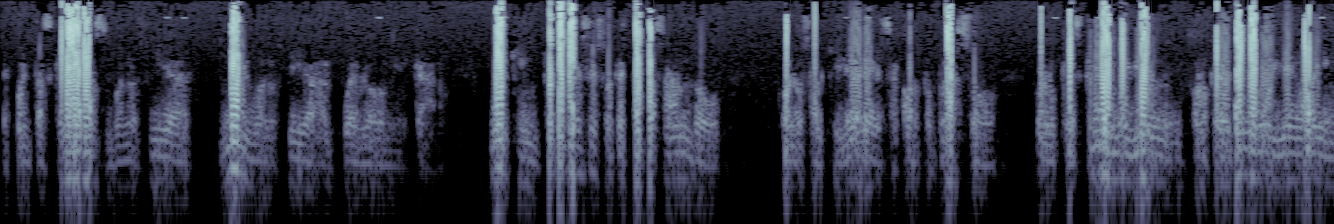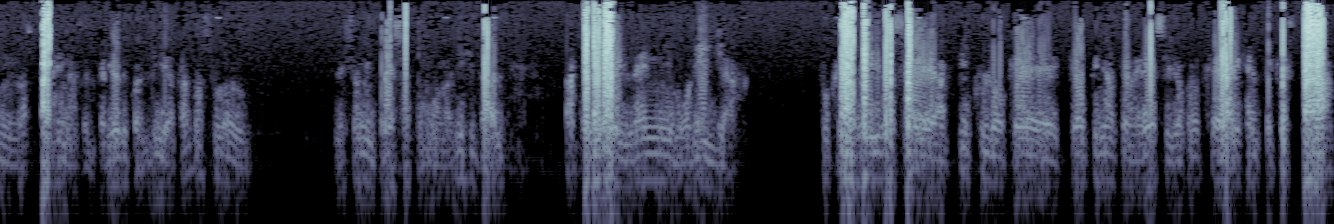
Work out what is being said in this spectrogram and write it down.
de Cuentas Claras. Buenos días muy buenos días al pueblo dominicano. Wilkin, ¿qué te parece eso que está pasando con los alquileres a corto plazo? Con lo que escribe muy bien, con lo que detalla muy bien hoy en las páginas del periódico El Día, tanto su edición impresa como la digital, la colega Lenny Bonilla. Tú que has leído ese artículo, ¿qué, ¿qué opinión te merece? Yo creo que hay gente que está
